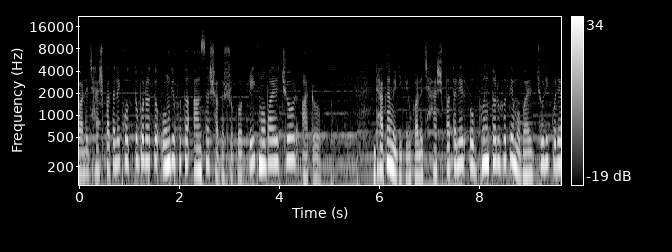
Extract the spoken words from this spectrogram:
কলেজ হাসপাতালে কর্তব্যরত অঙ্গীভূত আনসার সদস্য কর্তৃক মোবাইল চোর আটক। ঢাকা মেডিকেল কলেজ হাসপাতালের অভ্যন্তর হতে মোবাইল চুরি করে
